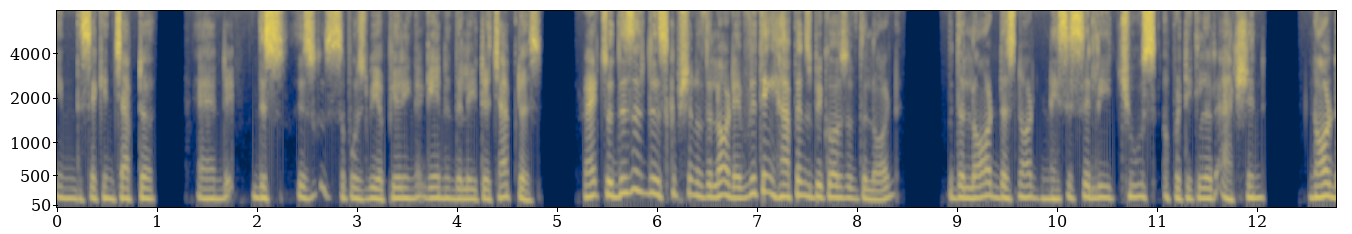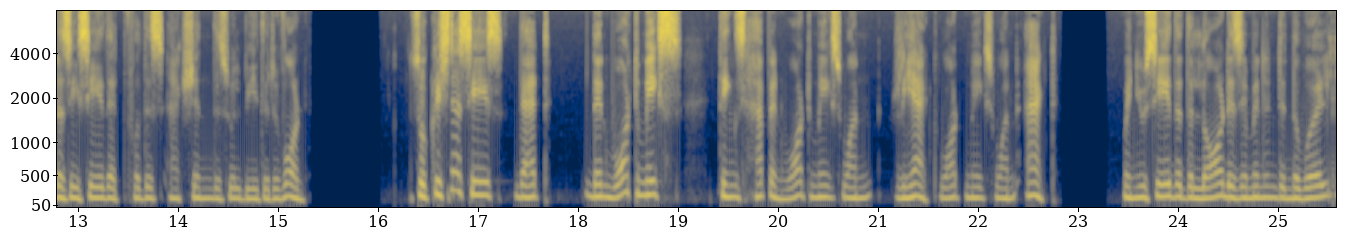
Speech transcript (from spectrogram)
in the second chapter and this is supposed to be appearing again in the later chapters right? So this is the description of the lord. Everything happens because of the lord but the lord does not necessarily choose a particular action nor does he say that for this action this will be the reward. So krishna says that then what makes things happen what makes one react what makes one act when you say that the Lord is immanent in the world,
